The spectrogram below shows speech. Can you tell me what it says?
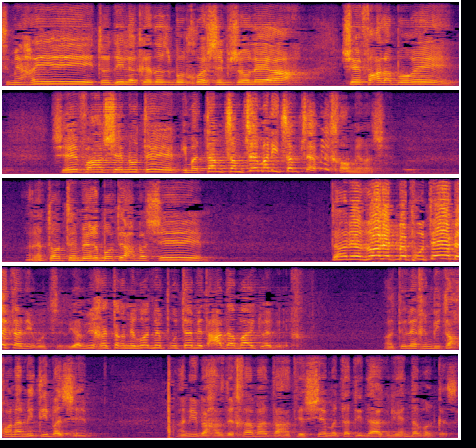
שמחי, תודי לקדוש ברוך הוא, השם שולח, שפע על הבורא, שפע השם נותן. אם אתה מצמצם, אני אצמצם לך, אומר השם. אתה נותן בערב בוטח בשם. תרנגולת מפותמת אני רוצה. יביא לך תרנגולת מפותמת עד הבית, הוא יביא לך. אל תלך עם ביטחון אמיתי בשם. אני בחסדך בטחת, יש שם, אתה תדאג לי, אין דבר כזה.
